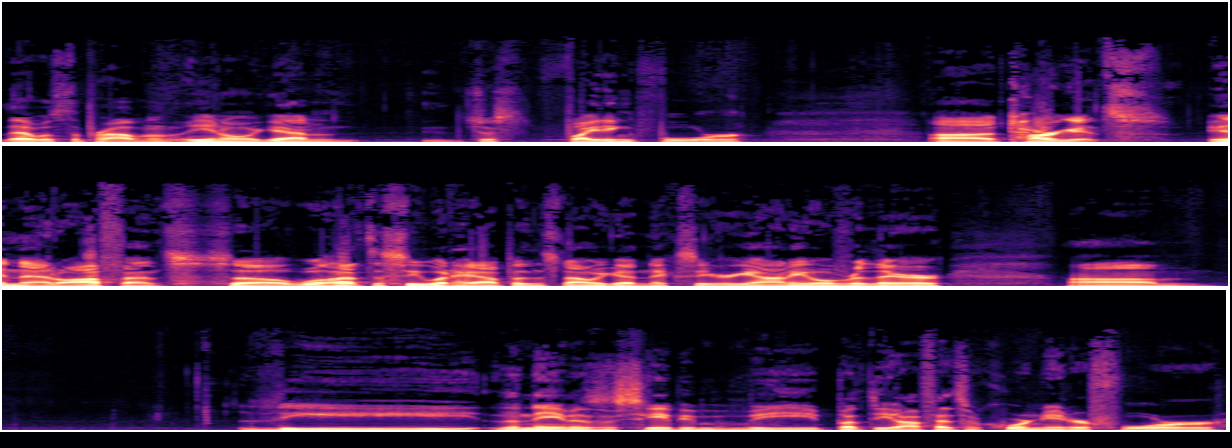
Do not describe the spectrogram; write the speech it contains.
that was the problem. You know, again, just fighting for uh, targets in that offense. So we'll have to see what happens. Now we got Nick Sirianni over there. Um, the the name is escaping me, but the offensive coordinator for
